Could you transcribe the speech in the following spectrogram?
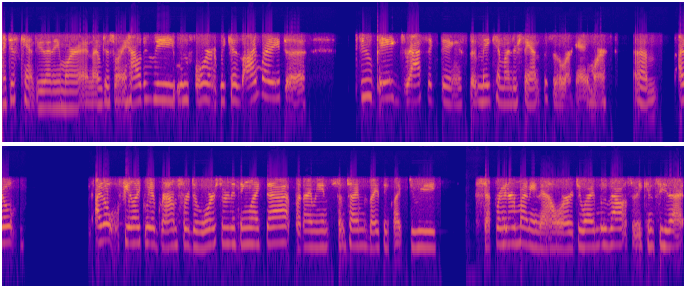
I just can't do that anymore, and I'm just wondering how do we move forward because I'm ready to do big drastic things that make him understand this isn't working anymore. Um, I don't I don't feel like we have grounds for divorce or anything like that, but I mean sometimes I think like do we separate our money now or do I move out so he can see that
